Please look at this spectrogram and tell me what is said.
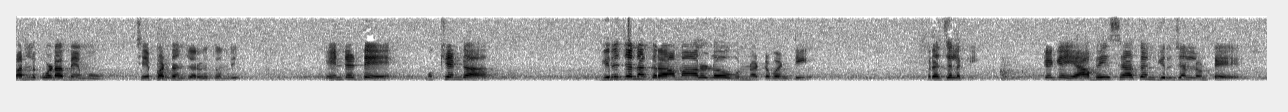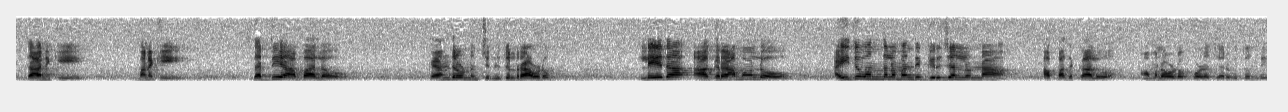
పనులు కూడా మేము చేపట్టడం జరుగుతుంది. ఏంటంటే ముఖ్యంగా గిరిజన గ్రామాలలో ఉన్నటువంటి ప్రజలకి ముఖ్యంగా యాభై శాతం గిరిజనులు ఉంటే దానికి మనకి దర్ది ఆబాలో కేంద్రం నుంచి నిధులు రావడం లేదా ఆ గ్రామంలో ఐదు వందల మంది గిరిజనులున్న ఆ పథకాలు అమలవడం కూడా జరుగుతుంది.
